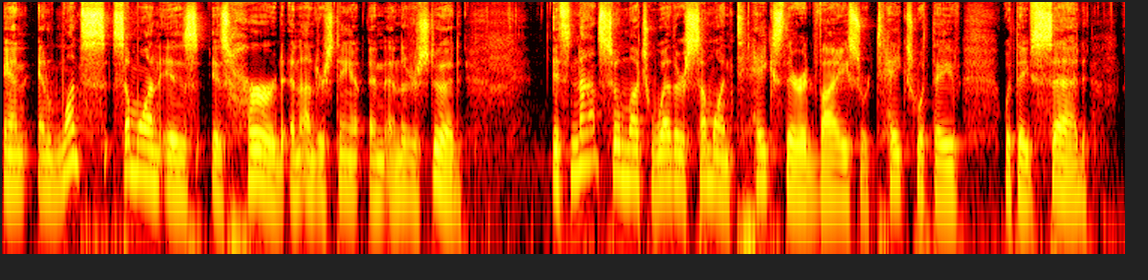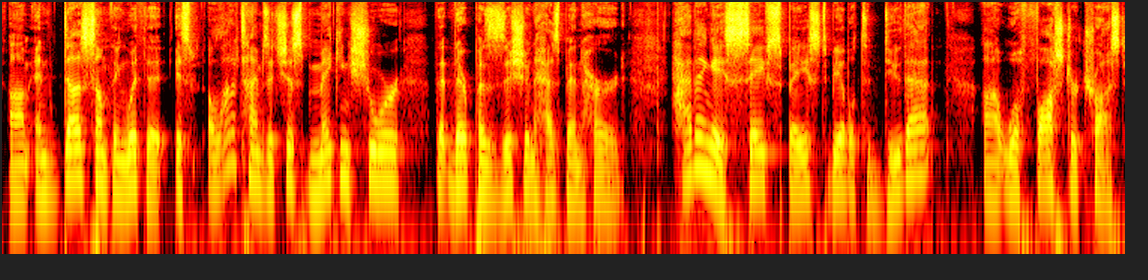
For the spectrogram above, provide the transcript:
and and once someone is is heard and understand and, and understood, it's not so much whether someone takes their advice or takes what they've what they've said um, and does something with it. It's a lot of times it's just making sure that their position has been heard. Having a safe space to be able to do that uh, will foster trust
